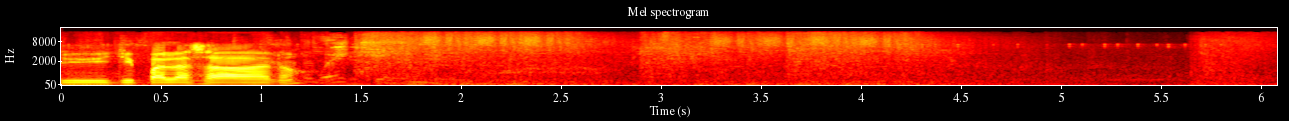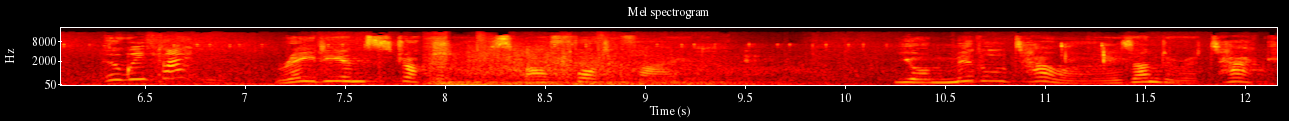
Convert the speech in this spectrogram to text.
GG pala sa ano? Radiant structures are fortified. Your middle tower is under attack.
